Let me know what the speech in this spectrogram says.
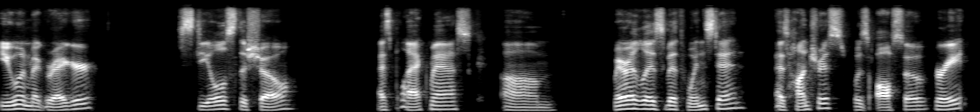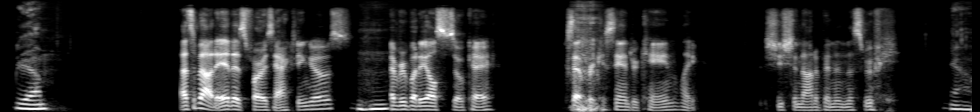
Ewan McGregor steals the show as Black Mask. Um, Mary Elizabeth Winstead as Huntress was also great. yeah. That's about it as far as acting goes. hmm Everybody else is okay, except for Cassandra Cain. Like, she should not have been in this movie Yeah.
